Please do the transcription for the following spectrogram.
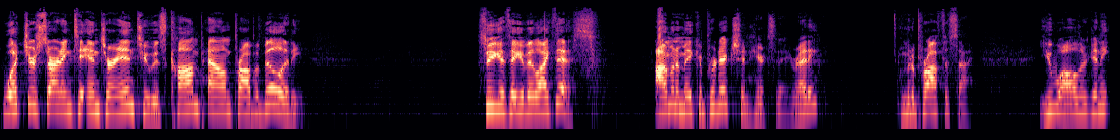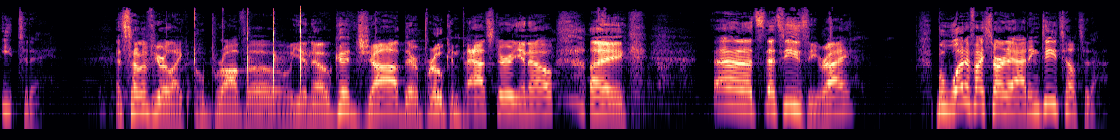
what you're starting to enter into is compound probability. So you can think of it like this I'm going to make a prediction here today. Ready? I'm going to prophesy. You all are going to eat today. And some of you are like, oh, bravo, you know, good job there, broken pastor, you know? Like, eh, that's, that's easy, right? But what if I started adding detail to that?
